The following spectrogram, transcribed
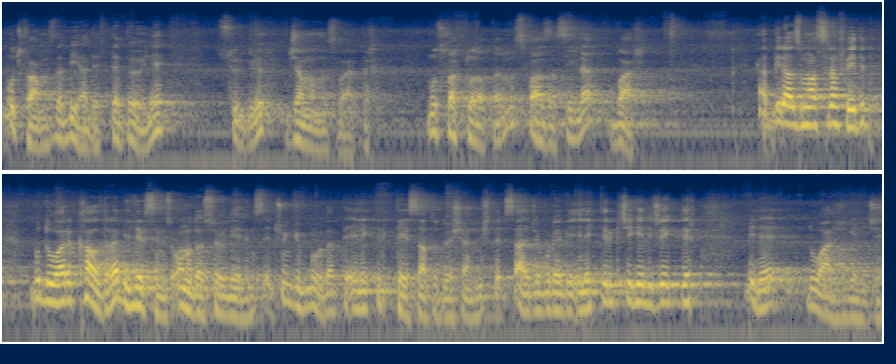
Mutfağımızda bir adet de böyle sürgülü camımız vardır. Mutfak dolaplarımız fazlasıyla var. Biraz masraf edip bu duvarı kaldırabilirsiniz. Onu da söyleyelim size. Çünkü burada da elektrik tesisatı döşenmiştir. Sadece buraya bir elektrikçi gelecektir. Bir de duvarcı gelecek.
